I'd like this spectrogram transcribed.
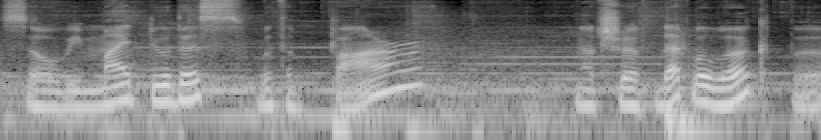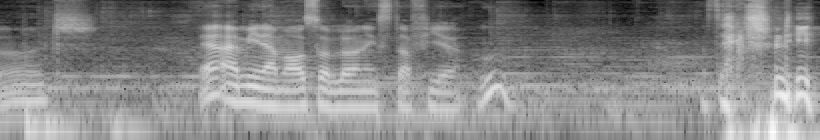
So we might do this with a bar. Not sure if that will work, but... Yeah, I mean, I'm also learning stuff here. Ooh. That's actually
